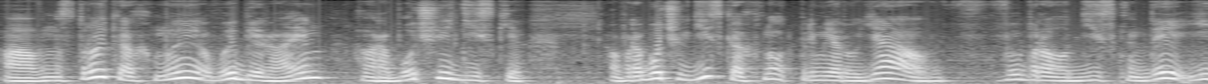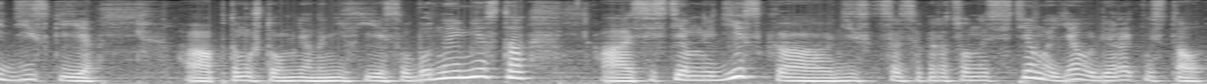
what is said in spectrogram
А в настройках мы выбираем рабочие диски. В рабочих дисках, ну, к примеру, я выбрал диск D и диск E, а, потому что у меня на них есть свободное место. А системный диск, а, диск с операционной системой я выбирать не стал.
